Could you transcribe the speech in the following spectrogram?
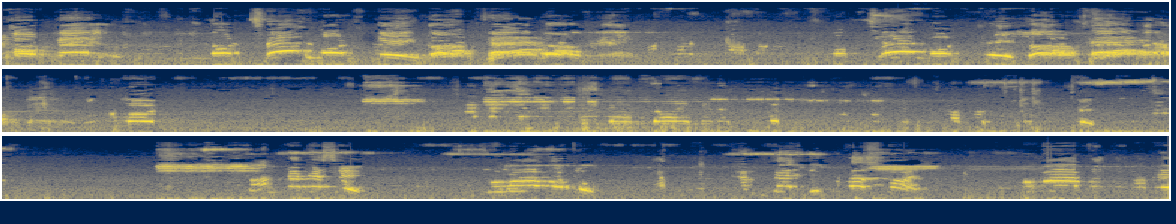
লড়বে লড়ছে লড়বে লড়ছে লড়বে লড়ছে লড়বে লড়ছে লড়বে ধন্যবাদ বাংলাদেশে ক্রমাগত একটা যুক্তরাজ নয় ক্রমাগত ভাবে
